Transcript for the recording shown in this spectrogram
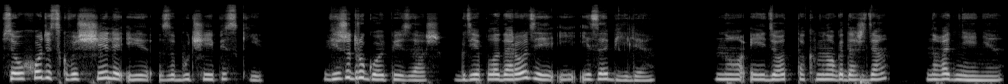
Все уходит сквозь щели и забучие пески. Вижу другой пейзаж, где плодородие и изобилие. Но идет так много дождя, наводнение.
